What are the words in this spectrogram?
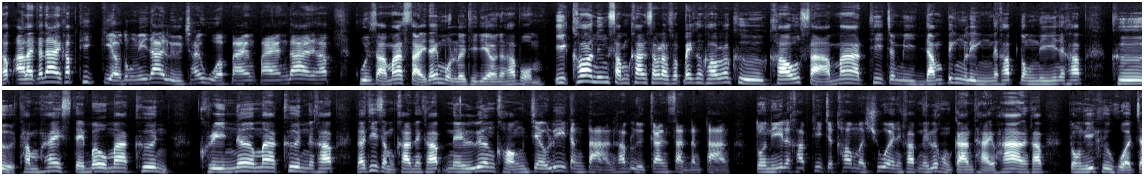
ครับ อะไรก็ได้ครับที่เกี่ยวตรงนี้ได้หรือใช้หัวแปลงแปลงได้นะครับ คุณสามารถใส่ได้หมดเลยทีเดียวนะครับผมอีกข้อหนึ่งสำคัญสำหรับสเปคของเขาก็คือ เขาสามารถที่จะมีดัม pling ลิงนะครับตรงนี้นะครับคือทำให้สเตเบิลมากขึ้น คลีนเนอร์มากขึ้นนะครับ และที่สำคัญนะครับในเรื่องของเจลลี่ต่างๆนะครับหรือการสั่นต่างๆ ตัวนี้แหละครับที่จะเข้ามาช่วยนะครับในเรื่องของการถ่ายภาพนะครับ ตรงนี้คือหัวใจ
